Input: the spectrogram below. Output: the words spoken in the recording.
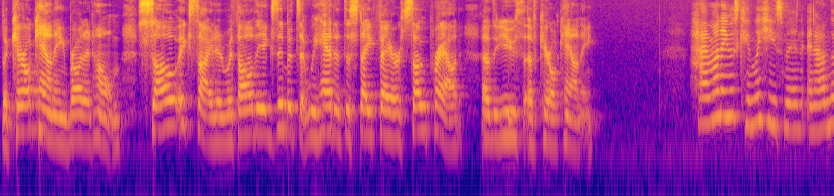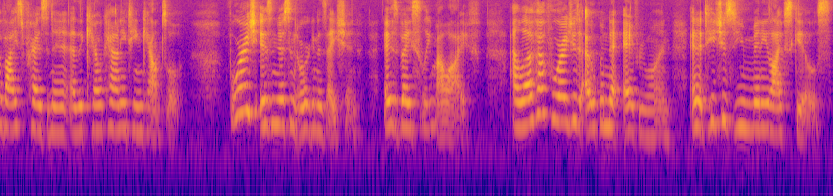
but Carroll County brought it home. So excited with all the exhibits that we had at the state fair. So proud of the youth of Carroll County. Hi, my name is Kinley Huseman, and I'm the Vice President of the Carroll County Teen Council. 4-H isn't just an organization, it is basically my life. I love how 4-H is open to everyone and it teaches you many life skills.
